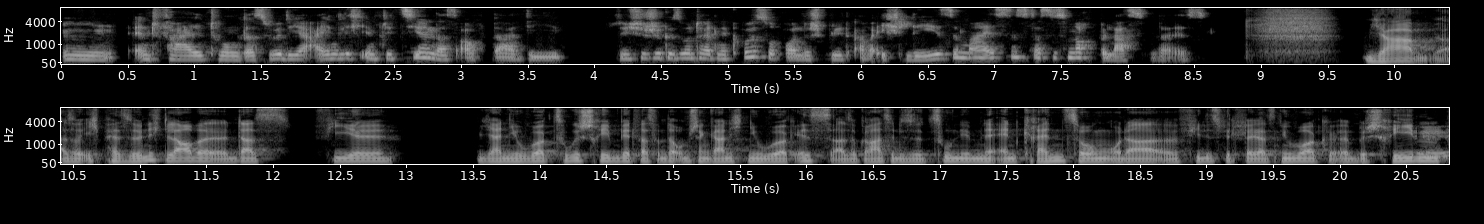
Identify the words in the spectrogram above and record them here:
Entfaltung. Das würde ja eigentlich implizieren, dass auch da die psychische Gesundheit eine größere Rolle spielt. Aber ich lese meistens, dass es noch belastender ist. Ja, also ich persönlich glaube, dass viel ja New Work zugeschrieben wird, was unter Umständen gar nicht New Work ist. Also gerade so diese zunehmende Entgrenzung oder äh, vieles wird vielleicht als New Work äh, beschrieben, mhm.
